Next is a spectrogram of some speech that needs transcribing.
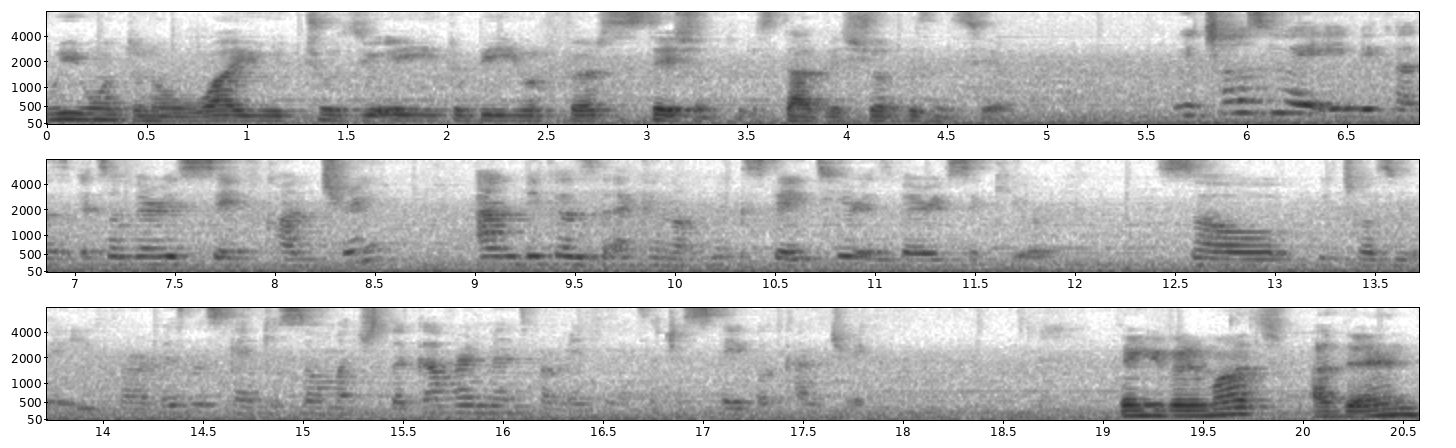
we want to know why you chose UAE to be your first station to establish your business here. We chose UAE because it's a very safe country and because the economic state here is very secure. So we chose UAE for our business. Thank you so much to the government for making it such a stable country. Thank you very much. At the end,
